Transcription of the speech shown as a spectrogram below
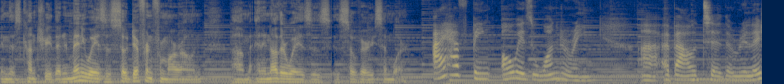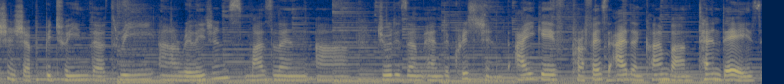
in this country that in many ways is so different from our own um, and in other ways is, is so very similar. I have been always wondering uh, about uh, the relationship between the three uh, religions, Muslim, uh, Judaism and Christian. I gave Professor Adam Kleinbaum 10 days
